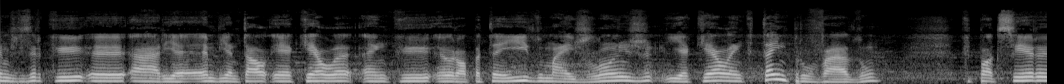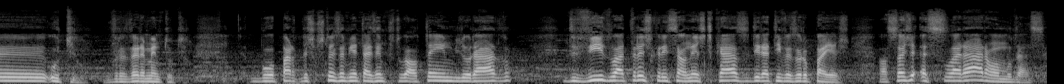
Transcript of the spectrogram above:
Podemos dizer que uh, a área ambiental é aquela em que a Europa tem ido mais longe e aquela em que tem provado que pode ser uh, útil, verdadeiramente útil. Boa parte das questões ambientais em Portugal têm melhorado devido à transcrição, neste caso, de diretivas europeias, ou seja, aceleraram a mudança.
